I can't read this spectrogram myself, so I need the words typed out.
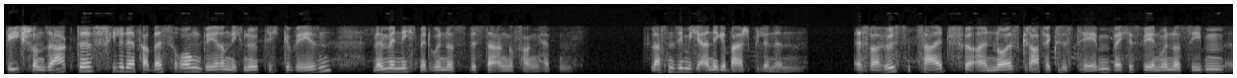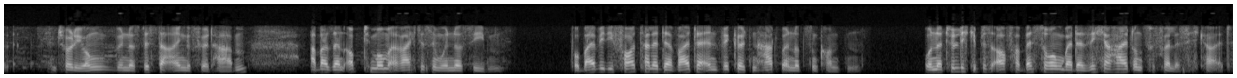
Wie ich schon sagte, viele der Verbesserungen wären nicht möglich gewesen, wenn wir nicht mit Windows Vista angefangen hätten. Lassen Sie mich einige Beispiele nennen. Es war höchste Zeit für ein neues Grafiksystem, welches wir in Windows 7, äh, Entschuldigung, Windows Vista eingeführt haben, aber sein Optimum erreicht es in Windows 7. Wobei wir die Vorteile der weiterentwickelten Hardware nutzen konnten. Und natürlich gibt es auch Verbesserungen bei der Sicherheit und Zuverlässigkeit.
